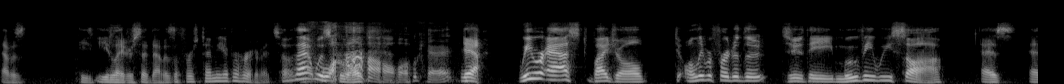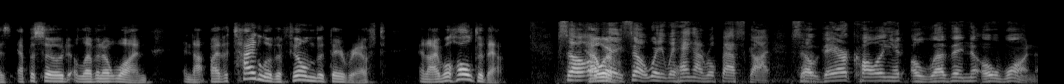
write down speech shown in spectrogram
That was he, he later said that was the first time he ever heard of it. So that was cool. wow. Okay. Yeah, we were asked by Joel to only refer to the to the movie we saw as as episode 1101 and not by the title of the film that they riffed, and I will hold to that. So okay. However- so wait, wait, hang on, real fast, Scott. So they are calling it 1101.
